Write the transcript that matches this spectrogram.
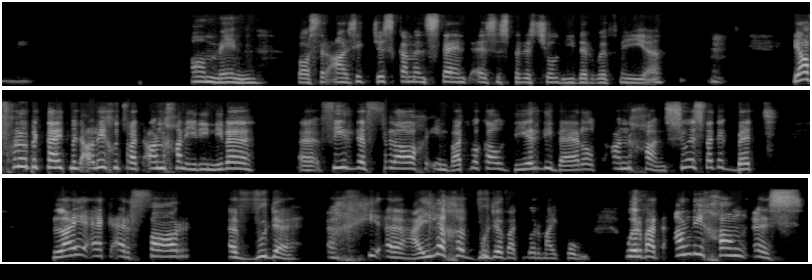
Amen. Amen. Pastor Isaac, just come and stand as a spiritual leader with me here. Die afgelope tyd met al die goed wat aangaan hierdie nuwe uh vierde vlaag en wat ook al deur die wêreld aangaan, soos wat ek bid, bly ek ervaar 'n woede, 'n 'n heilige woede wat oor my kom, oor wat aan die gang is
